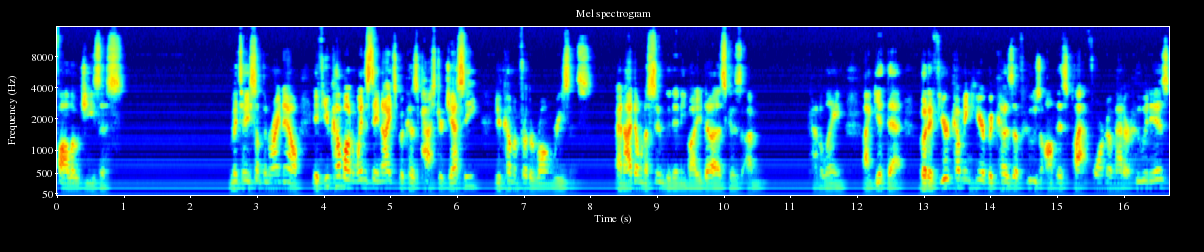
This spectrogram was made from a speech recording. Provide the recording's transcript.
follow Jesus. Let me tell you something right now. If you come on Wednesday nights because Pastor Jesse, you're coming for the wrong reasons. And I don't assume that anybody does because I'm kind of lame. I get that. But if you're coming here because of who's on this platform, no matter who it is,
